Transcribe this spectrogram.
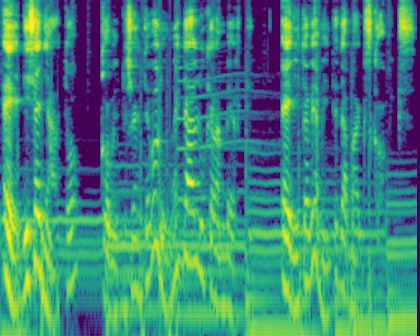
e disegnato, come il precedente volume, da Luca Lamberti, edito ovviamente da Bugs Comics.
